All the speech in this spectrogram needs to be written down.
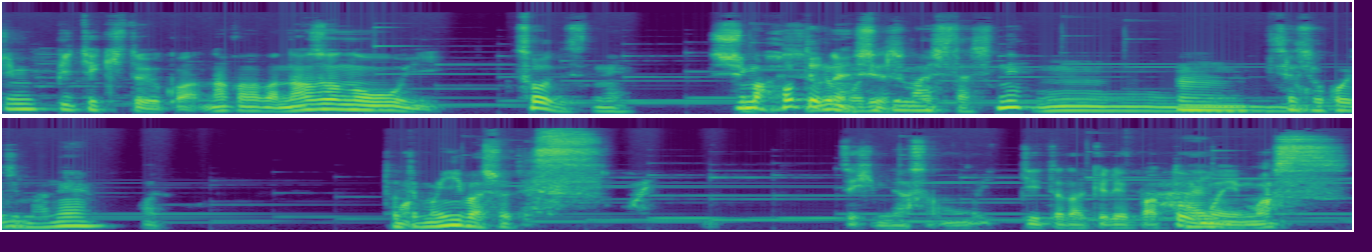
神秘的というか、なかなか謎の多いそうですね。今ホテルもできましたしねう。ん。うん。瀬底島ね。はいとてもいい場所です。ぜひ皆さんも行っていただければと思います。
